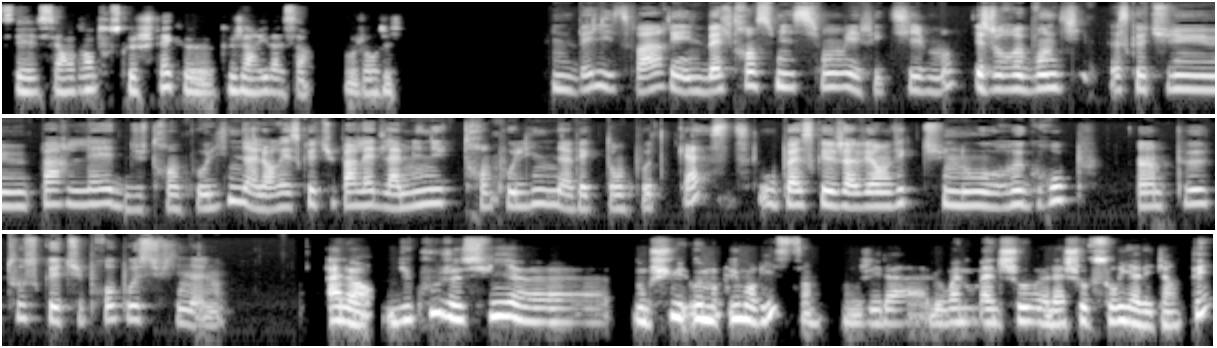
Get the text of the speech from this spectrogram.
C'est en faisant tout ce que je fais que j'arrive à ça aujourd'hui. Une belle histoire et une belle transmission, effectivement. Je rebondis parce que tu parlais du trampoline. Alors, est-ce que tu parlais de la minute trampoline avec ton podcast? Ou parce que j'avais envie que tu nous regroupes un peu tout ce que tu proposes finalement? Alors, du coup, je suis euh, donc je suis hum, humoriste. Donc j'ai le One Woman Show, La Chauve-souris avec un T,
